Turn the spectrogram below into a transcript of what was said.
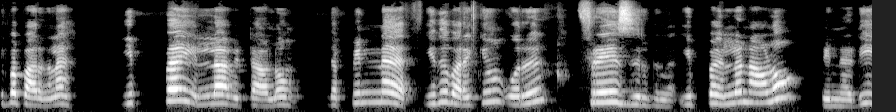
இப்போ பாருங்களேன். இப்போ இல்லாவிட்டாலும் இந்த பின்னர் இது வரைக்கும் ஒரு ஃப்ரேஸ் இருக்குங்க. இப்போ இல்லைனாலும் பின்னாடி.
